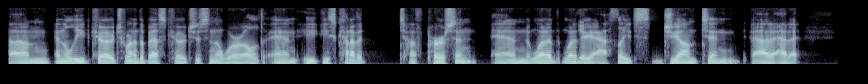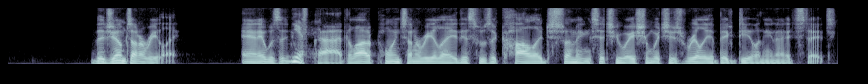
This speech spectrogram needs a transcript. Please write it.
um, an elite coach, one of the best coaches in the world, and he, he's kind of a tough person. And one of the, one of the athletes jumped and uh, had a they jumped on a relay, and it was, it was bad. A lot of points on a relay. This was a college swimming situation, which is really a big deal in the United States.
